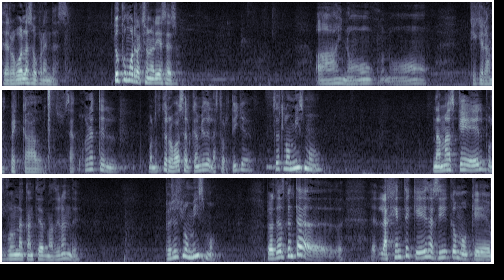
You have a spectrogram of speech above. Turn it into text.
Se robó las ofrendas. ¿Tú cómo reaccionarías a eso? Ay, no, no, qué gran pecado. Acuérdate cuando tú te robas el cambio de las tortillas, es lo mismo. Nada más que él, pues fue una cantidad más grande. Pero es lo mismo. Pero te das cuenta, la gente que es así como que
